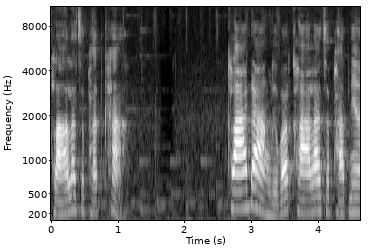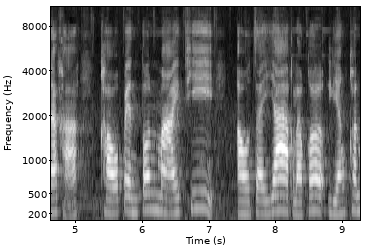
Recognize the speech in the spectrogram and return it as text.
คล้าราชพัฒค่ะ คล้าด่างหรือว่าคล้าราชพัฒเนี่ยนะคะ เขาเป็นต้นไม้ที่ เอาใจยากแล้วก็เลี้ยงค่อน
